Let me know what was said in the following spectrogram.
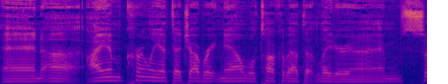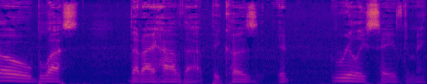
And uh, I am currently at that job right now. We'll talk about that later. And I'm so blessed that I have that because it really saved me.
